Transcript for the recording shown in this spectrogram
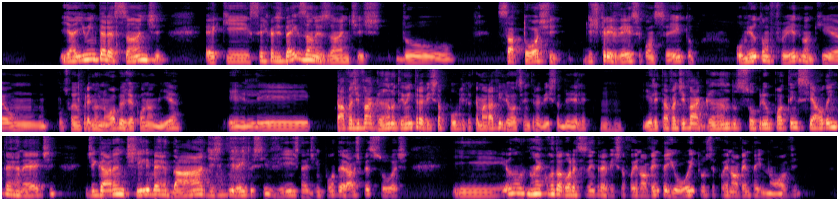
E aí o interessante é que cerca de 10 anos antes do Satoshi descrever esse conceito, o Milton Friedman, que é um, foi um prêmio Nobel de Economia, ele estava divagando, tem uma entrevista pública que é maravilhosa, a entrevista dele, uhum. e ele estava divagando sobre o potencial da internet de garantir liberdades e direitos civis, né, de empoderar as pessoas. E eu não, não, recordo agora se essa entrevista foi em 98 ou se foi em 99, uh,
